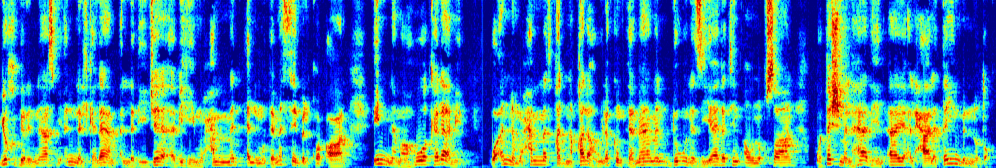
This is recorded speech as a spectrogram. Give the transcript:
يخبر الناس بأن الكلام الذي جاء به محمد المتمثل بالقرآن إنما هو كلامي. وأن محمد قد نقله لكم تماما دون زيادة أو نقصان وتشمل هذه الآية الحالتين بالنطق.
